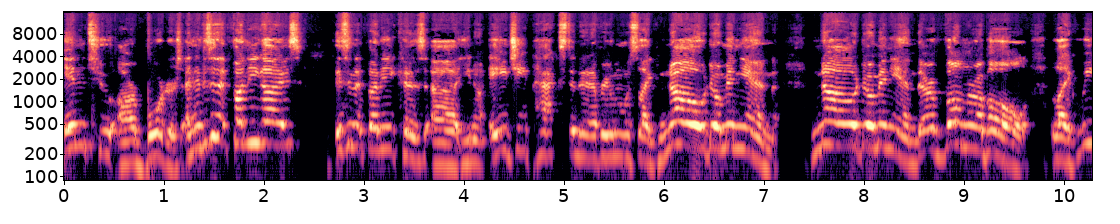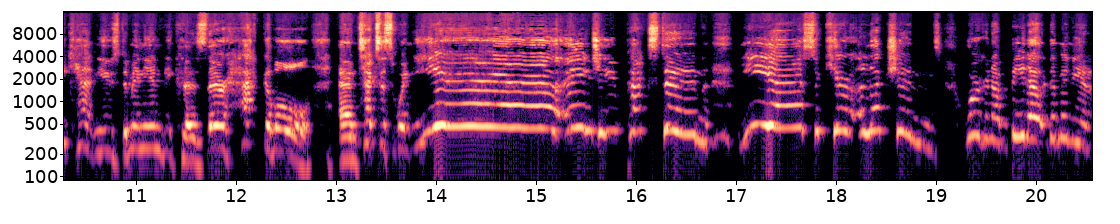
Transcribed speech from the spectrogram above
into our borders. And isn't it funny, guys? Isn't it funny? Because, uh, you know, AG Paxton and everyone was like, no, Dominion no Dominion, they're vulnerable. Like we can't use Dominion because they're hackable. And Texas went, yeah, AG Paxton, yeah, secure elections. We're gonna beat out Dominion.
